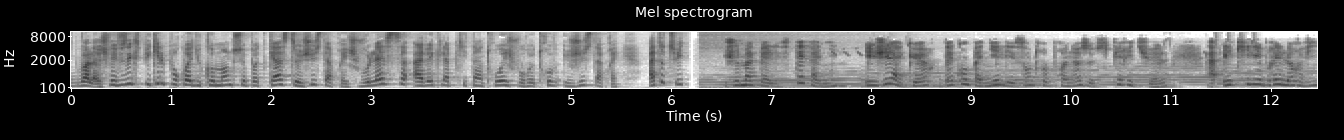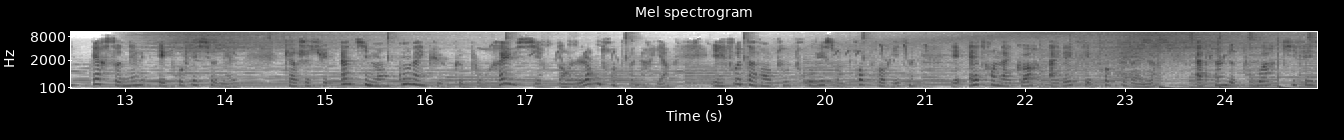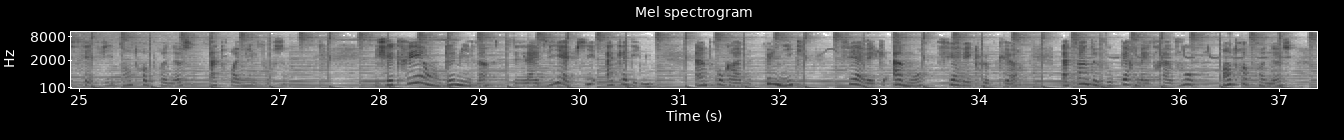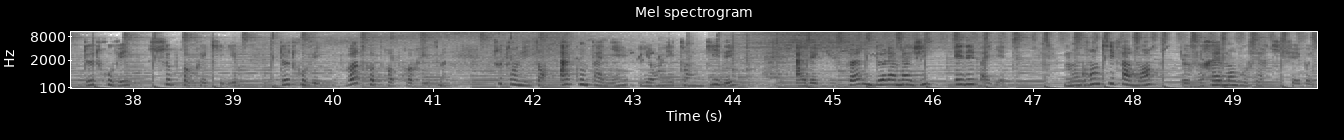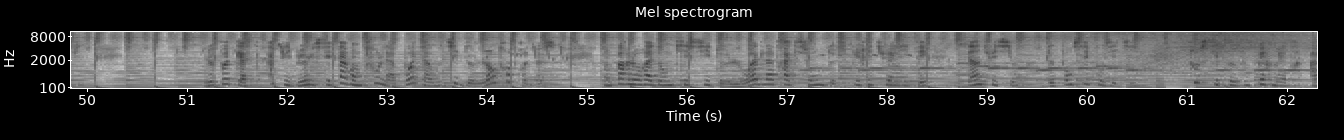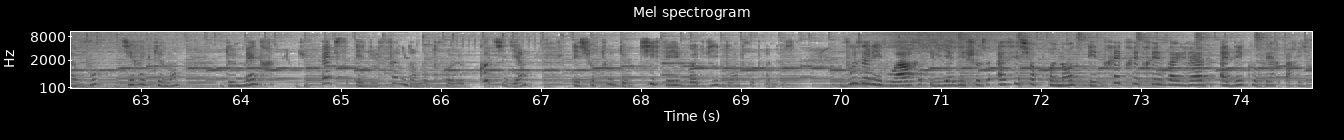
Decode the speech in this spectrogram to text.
voilà, je vais vous expliquer le pourquoi du comment de ce podcast juste après. Je vous laisse avec la petite intro et je vous retrouve juste après. À tout de suite. Je m'appelle Stéphanie et j'ai à cœur d'accompagner les entrepreneuses spirituelles à équilibrer leur vie personnelle et professionnelle car je suis intimement convaincue que pour réussir dans l'entrepreneuriat, il faut avant tout trouver son propre rythme et être en accord avec ses propres valeurs afin de pouvoir kiffer cette vie d'entrepreneuse à 3000%. J'ai créé en 2020 la BIAPI Academy, un programme unique fait avec amour, fait avec le cœur, afin de vous permettre à vous, entrepreneuses, de trouver ce propre équilibre, de trouver votre propre rythme, tout en étant accompagné et en étant guidé avec du fun, de la magie et des paillettes. Mon grand kiff à moi, vraiment vous faire kiffer votre vie. Le podcast Happy Bull, c'est avant tout la boîte à outils de l'entrepreneuse. On parlera donc ici de loi de l'attraction, de spiritualité, d'intuition, de pensée positive, tout ce qui peut vous permettre à vous directement de mettre du peps et du fun dans votre quotidien et surtout de kiffer votre vie d'entrepreneuse. Vous allez voir, il y a des choses assez surprenantes et très très très agréables à découvrir par ici.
